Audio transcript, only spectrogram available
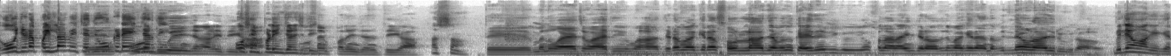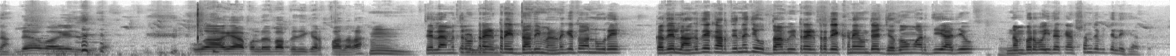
ਉਹ ਜਿਹੜਾ ਪਹਿਲਾਂ ਵੇਚਿਆ ਤੇ ਉਹ ਕਿਹੜੇ ਇੰਜਨ ਦੀ? ਦੂਏ ਇੰਜਨ ਵਾਲੀ ਸੀ ਉਹ ਸਿੰਪਲ ਇੰਜਨ ਉਹ ਦੀ। ਸਿੰਪਲ ਇੰਜਨ ਸੀਗਾ। ਅੱਛਾ। ਤੇ ਮੈਨੂੰ ਆਇਆ ਚ ਆਇਆ ਸੀ ਮਹਾ ਜਿਹੜਾ ਮੈਂ ਕਿਹਾ ਸੁਣ ਲਾਂ ਜਾਂ ਮੈਨੂੰ ਕਹਦੇ ਵੀ ਕੋਈ ਉਹ ਫਲਾਣਾ ਇੰਜਨ ਉਹਦੇ ਤੇ ਮੈਂ ਕਿਹਾ ਵੀ ਲਿਆਉਣਾ ਜ਼ਰੂਰ ਆ ਉਹ। ਵੀ ਲਿਆਵਾਂਗੇ ਕਿਰਾਂ ਲਿਆਵਾਂਗੇ ਜ਼ਰੂਰ ਆ। ਉਹ ਆ ਗਿਆ ਨੂੰ ਬਾਬੇ ਦੀ ਕਿਰਪਾ ਨਾਲ। ਹੂੰ ਤੇ ਲੈ ਮਿੱਤਰੋ ਟਰੈਕਟਰ ਇਦਾਂ ਦੀ ਮਿਲਣਗੇ ਤੁਹਾਨੂੰ ਉਰੇ। ਕਦੇ ਲੰਘਦੇ ਕਰਦੇ ਨੇ ਜੇ ਉਦਾਂ ਵੀ ਟਰੈਕਟਰ ਦੇਖਣੇ ਹੁੰਦੇ ਜਦੋਂ ਮਰਜ਼ੀ ਆ ਜਿਓ। ਨੰਬਰ ਬਾਈ ਦਾ ਕੈਪਸ਼ਨ ਦੇ ਵਿੱਚ ਲਿਖਿਆ ਪਿਆ।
